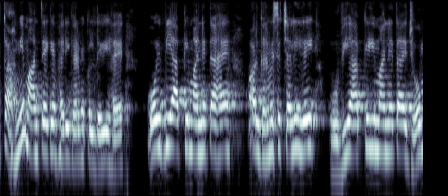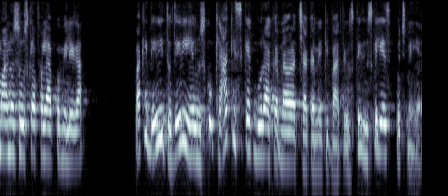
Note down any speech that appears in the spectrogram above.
तो हम ही मानते हैं कि हमारी घर में कुल देवी है, वो भी आपकी मान्यता है, और घर में से चली गई, वो भी आपकी ही मान्यता है। जो मानो सो उसका फल आपको मिलेगा। बाकी देवी तो देवी है, उसको क्या किसके बुरा करना और अच्छा करने की बात है? उसके उसके लिए कुछ नहीं है।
